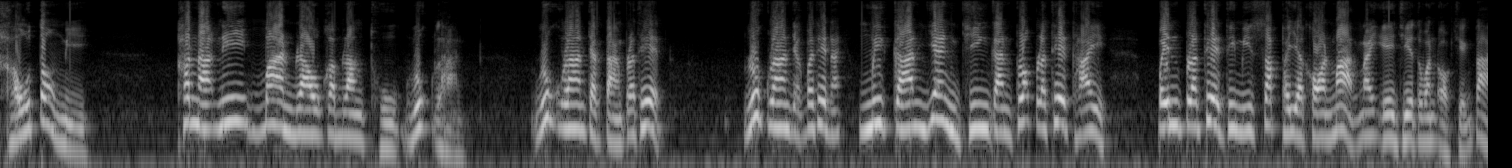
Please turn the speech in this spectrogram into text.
เขาต้องมี ขณะนี้บ้านเรากำลังถูกลุกลาน ลุกลานจากต่างประเทศ ลุกลานจากประเทศไหนมีการแย่งชิงกันเพราะประเทศไทย เป็นประเทศที่มีทรัพยากรมากในเอเชียตะวันออกเฉียงใต้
